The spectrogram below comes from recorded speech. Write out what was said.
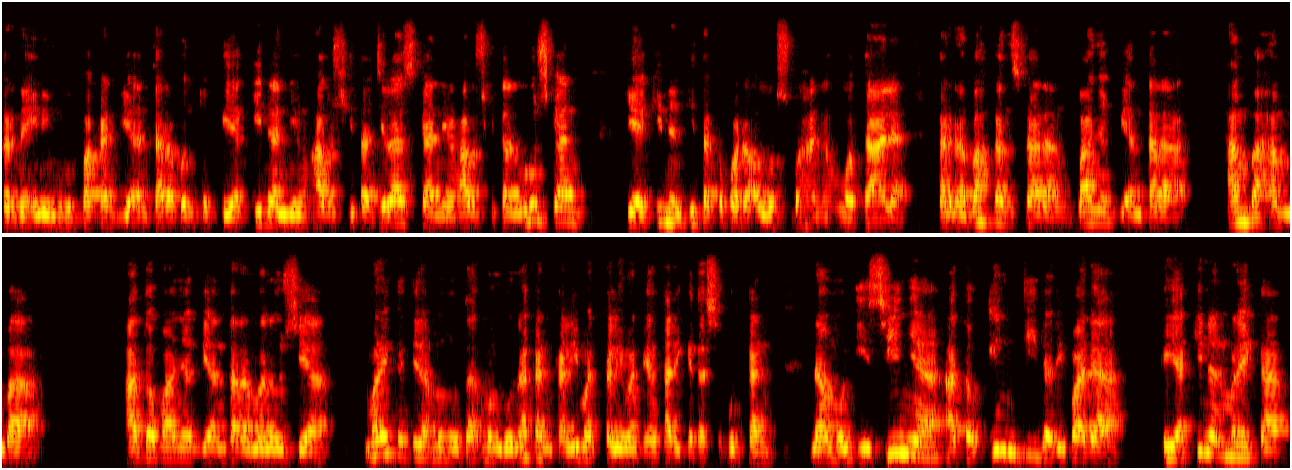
karena ini merupakan di antara bentuk keyakinan yang harus kita jelaskan, yang harus kita luruskan keyakinan kita kepada Allah Subhanahu wa taala. Karena bahkan sekarang banyak di antara hamba-hamba atau banyak di antara manusia mereka tidak menggunakan kalimat-kalimat yang tadi kita sebutkan, namun isinya atau inti daripada keyakinan mereka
